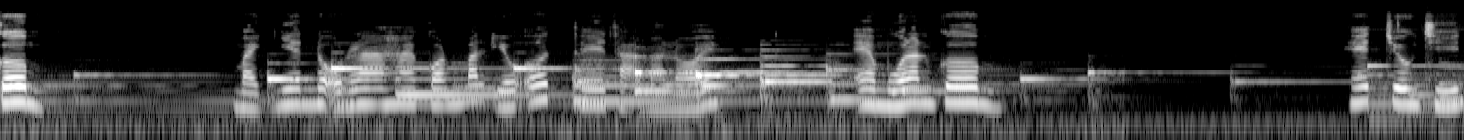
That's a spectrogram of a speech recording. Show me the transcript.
Cơm. Mạch nhiên nộ ra hai con mắt yếu ớt, thê thảm mà nói. Em muốn ăn cơm. Hết chương 9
